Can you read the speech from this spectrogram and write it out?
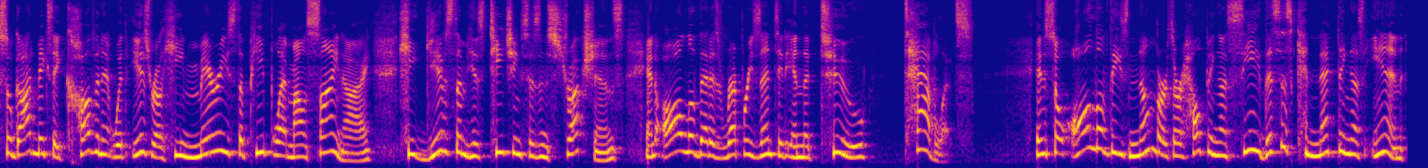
So God makes a covenant with Israel. He marries the people at Mount Sinai. He gives them his teachings, his instructions, and all of that is represented in the two tablets. And so all of these numbers are helping us see this is connecting us in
